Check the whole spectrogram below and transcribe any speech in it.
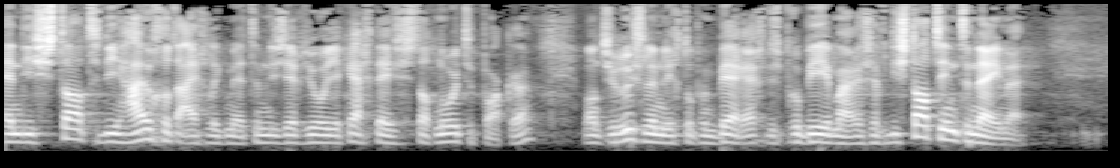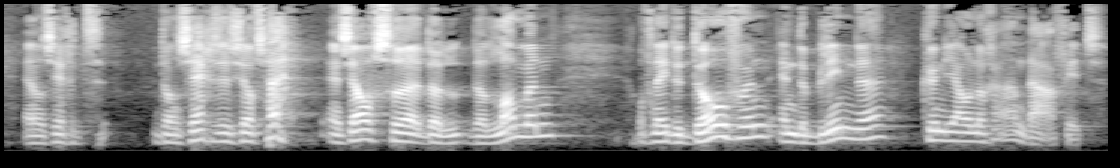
En die stad die huigelt eigenlijk met hem. Die zegt, joh, je krijgt deze stad nooit te pakken. Want Jeruzalem ligt op een berg, dus probeer maar eens even die stad in te nemen. En dan, zegt dan zeggen ze zelfs, en zelfs de, de, de lammen, of nee, de doven en de blinden kunnen jou nog aan, David.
